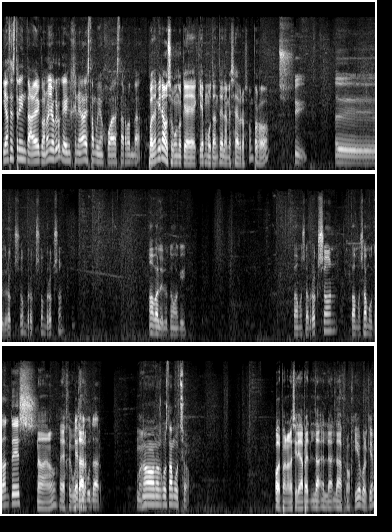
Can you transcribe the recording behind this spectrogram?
Y haces 30 de eco, ¿no? Yo creo que en general está muy bien jugada esta ronda. ¿Puedes mirar un segundo que, que es mutante de la mesa de Broson, por favor? Sí. Eh, Broxon, Broxon, Broxon. Ah, vale, lo tengo aquí. Vamos a Broxon. Vamos a mutantes. Nada, ¿no? Ejecutar. Ejecutar. Bueno. No nos gusta mucho. Joder, pues no le sirve la, la, la, la ¿por qué?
